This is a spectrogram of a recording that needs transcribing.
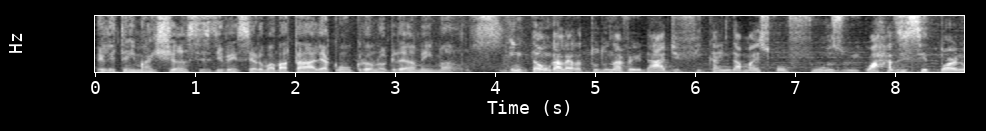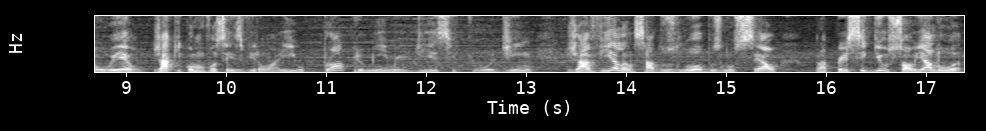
Ele tem mais chances de vencer uma batalha com o cronograma em mãos. Então, galera, tudo na verdade fica ainda mais confuso e quase se torna um erro, já que como vocês viram aí, o próprio Mimir disse que o Odin já havia lançado os lobos no céu para perseguir o Sol e a Lua.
